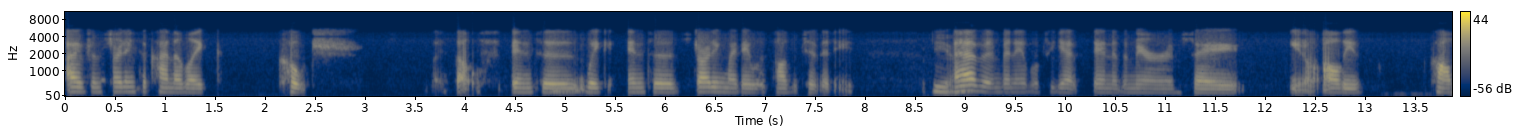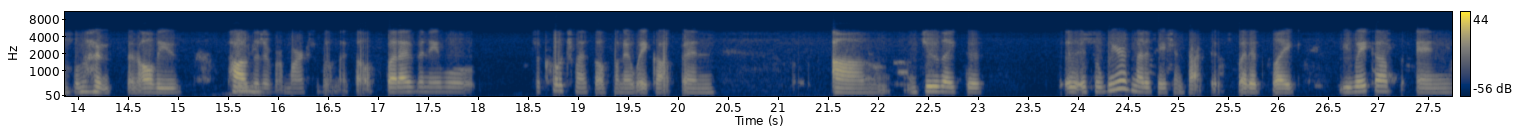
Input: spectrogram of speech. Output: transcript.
I've been starting to kind of like coach myself into mm-hmm. wake into starting my day with positivity. Yeah. I haven't been able to yet stand in the mirror and say, you know all these compliments and all these positive mm-hmm. remarks about myself but i've been able to coach myself when i wake up and um do like this it's a weird meditation practice but it's like you wake up and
